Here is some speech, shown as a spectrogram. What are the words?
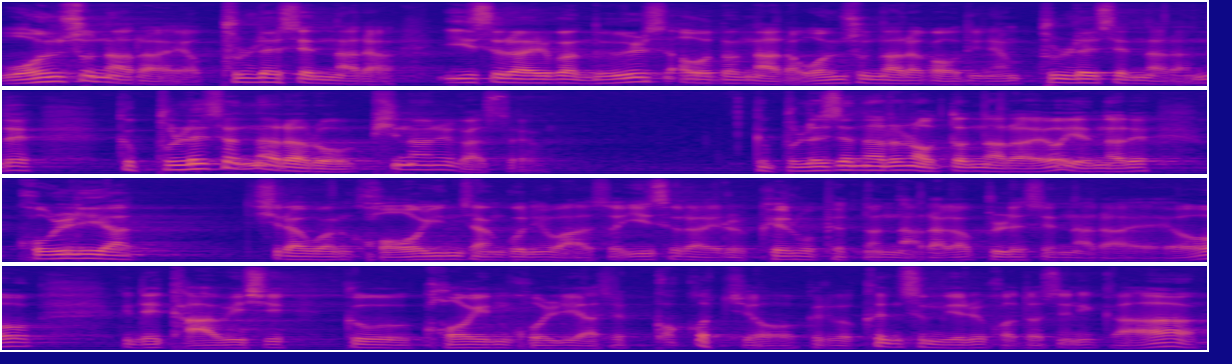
원수 나라예요. 블레셋 나라. 이스라엘과 늘 싸우던 나라. 원수 나라가 어디냐면 블레셋 나라인데 그 블레셋 나라로 피난을 갔어요. 그 블레셋 나라는 어떤 나라예요? 옛날에 골리앗 이라고 하는 거인 장군이 와서 이스라엘을 괴롭혔던 나라가 블레셋 나라예요. 근데 다윗이 그 거인 골리앗을 꺾었죠. 그리고 큰 승리를 거뒀으니까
